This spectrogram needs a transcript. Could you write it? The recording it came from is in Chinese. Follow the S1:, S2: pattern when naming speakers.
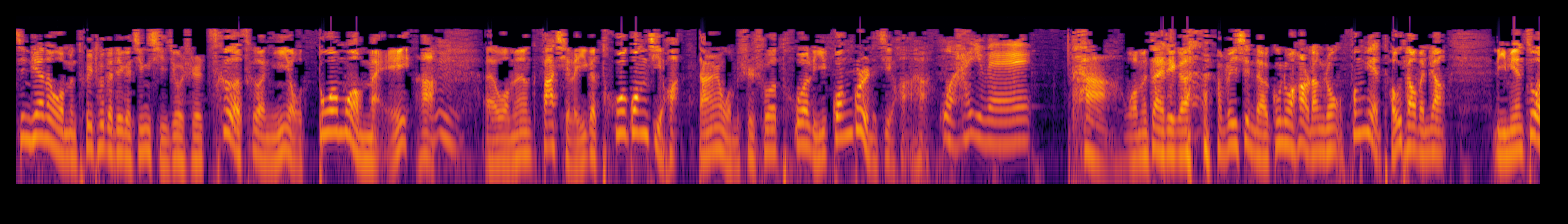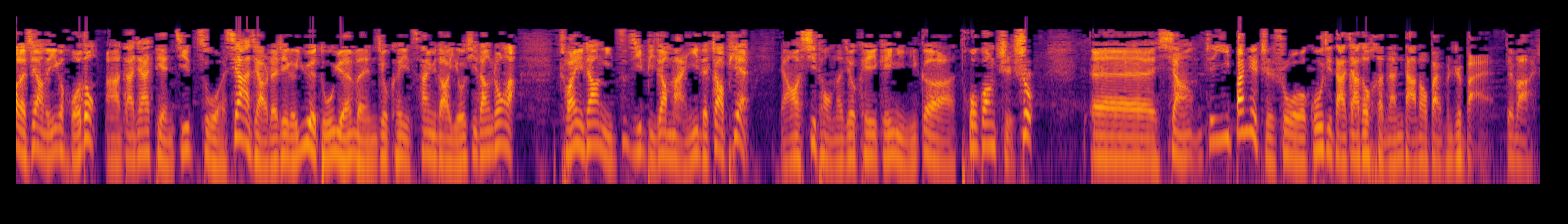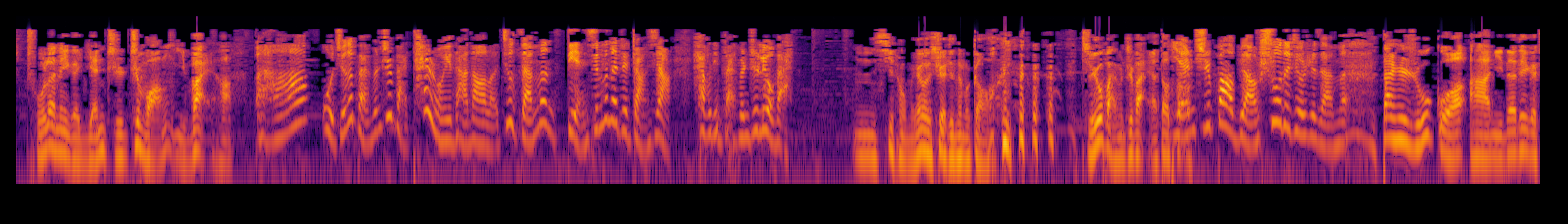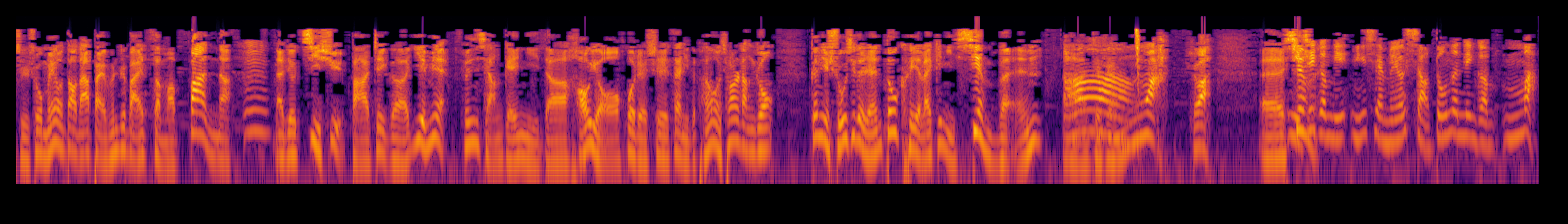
S1: 今天呢，我们推出的这个惊喜就是测测你有多么美啊。
S2: 嗯，
S1: 呃，我们发起了一个脱光计划，当然我们是说脱离光棍的计划哈。
S2: 我还以为
S1: 哈，我们在这个 微信的公众号当中，封面头条文章里面做了这样的一个活动啊，大家点击左下角的这个阅读原文，就可以参与到游戏当中了。传一张你自己比较满意的照片，然后系统呢就可以给你一个脱光指数。呃，想这一般这指数，我估计大家都很难达到百分之百，对吧？除了那个颜值之王以外，哈，
S2: 啊，我觉得百分之百太容易达到了，就咱们典型们的这长相，还不得百分之六百？
S1: 嗯，系统没有设置那么高，只有百分之百啊，到头。
S2: 颜值爆表，说的就是咱们。
S1: 但是如果啊，你的这个指数没有到达百分之百，怎么办呢？
S2: 嗯，
S1: 那就继续把这个页面分享给你的好友，或者是在你的朋友圈当中，跟你熟悉的人都可以来给你献吻啊，
S2: 啊
S1: 就是哇，是吧？呃，
S2: 你这个明明显没有小东的那个嘛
